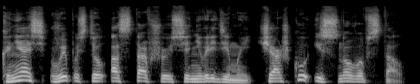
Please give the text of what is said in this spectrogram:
Князь выпустил оставшуюся невредимой чашку и снова встал.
